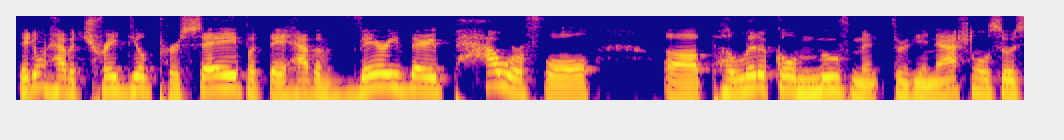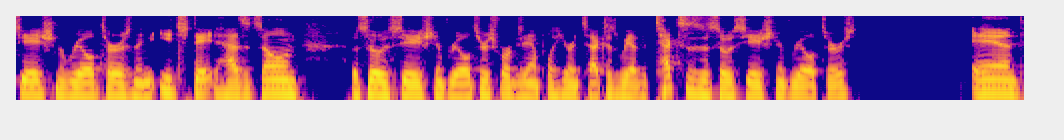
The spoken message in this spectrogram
They don't have a trade guild per se, but they have a very, very powerful uh, political movement through the National Association of Realtors, and then each state has its own association of realtors. For example, here in Texas, we have the Texas Association of Realtors, and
